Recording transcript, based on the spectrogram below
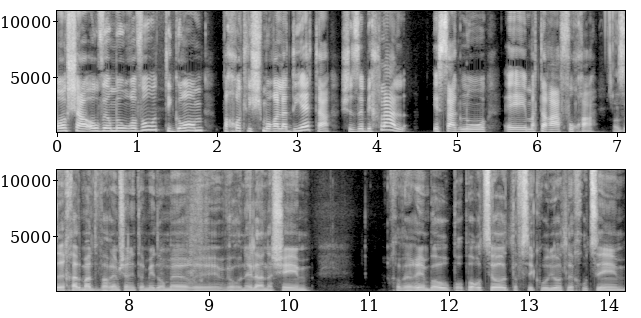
או שהאובר מעורבות תגרום פחות לשמור על הדיאטה, שזה בכלל השגנו אה, מטרה הפוכה. אז זה אחד מהדברים שאני תמיד אומר אה, ועונה לאנשים, חברים בואו פרופורציות תפסיקו להיות לחוצים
